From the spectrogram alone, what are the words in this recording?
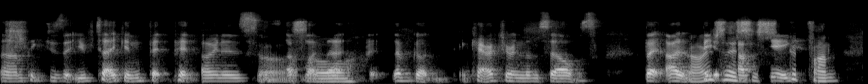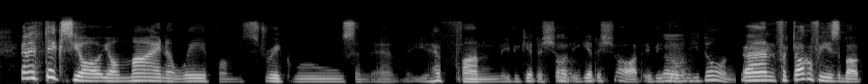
um, pictures that you've taken, pet pet owners and So- stuff like that. But they've got a character in themselves. But I No, think it's, it's, it's, tough it's gig. good fun. And it takes your, your mind away from strict rules and, and you have fun. If you get a shot, Mm. you get a shot. If you don't, you don't. And photography is about,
